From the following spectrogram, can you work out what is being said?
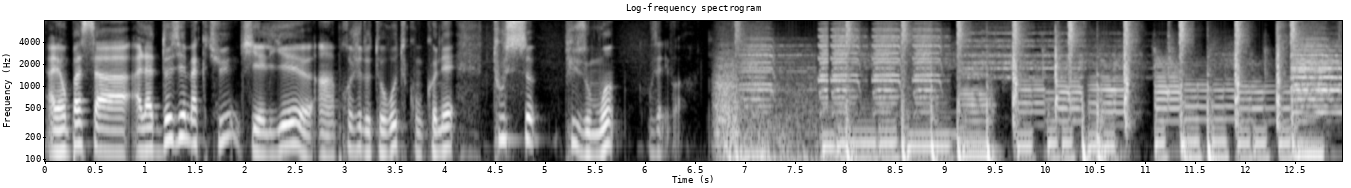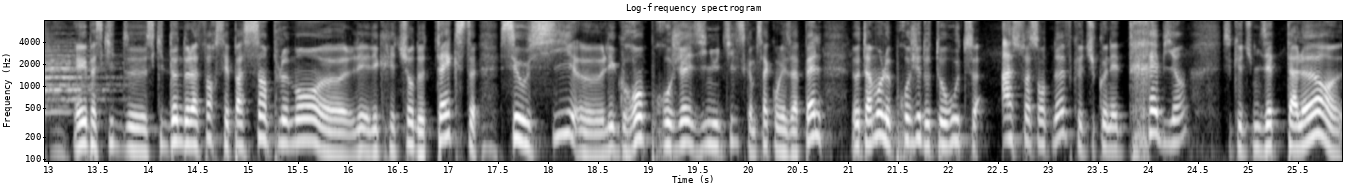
Allez, on passe à, à la deuxième actu qui est liée à un projet d'autoroute qu'on connaît tous plus ou moins. Vous allez voir. Et parce que ce qui te donne de la force, c'est pas simplement euh, l'é- l'écriture de texte, c'est aussi euh, les grands projets inutiles, c'est comme ça qu'on les appelle, notamment le projet d'autoroute A69 que tu connais très bien, ce que tu me disais tout à l'heure,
